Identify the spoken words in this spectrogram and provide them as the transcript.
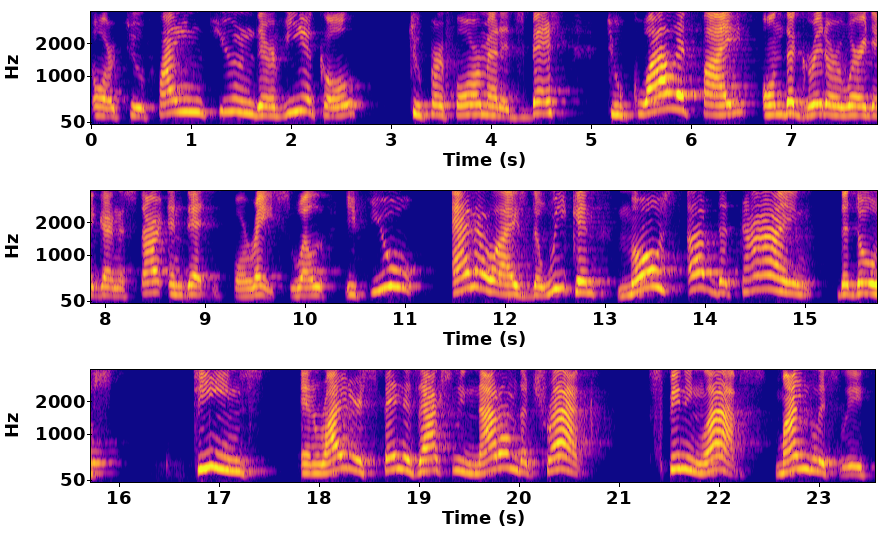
or to fine tune their vehicle to perform at its best to qualify on the grid or where they're going to start and then for race. Well, if you analyze the weekend, most of the time that those teams and riders spend is actually not on the track spinning laps mindlessly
